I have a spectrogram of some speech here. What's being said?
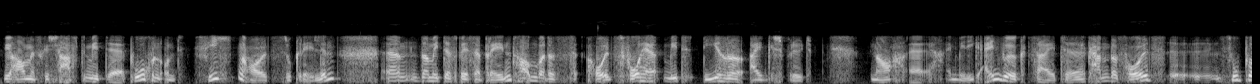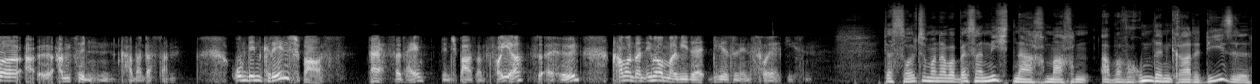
Wir haben es geschafft, mit äh, Buchen- und Fichtenholz zu grillen. Ähm, damit das besser brennt, haben wir das Holz vorher mit Diesel eingesprüht. Nach äh, ein wenig Einwirkzeit äh, kann das Holz äh, super äh, anzünden, kann man das dann. Um den Grillspaß, äh, verzeihen, den Spaß am Feuer zu erhöhen, kann man dann immer mal wieder Diesel ins Feuer gießen. Das sollte man aber besser nicht nachmachen. Aber warum denn gerade Diesel?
